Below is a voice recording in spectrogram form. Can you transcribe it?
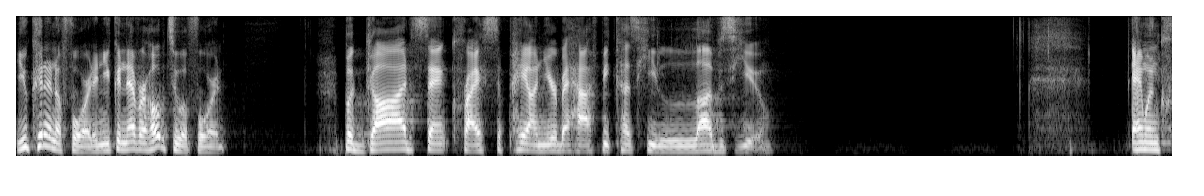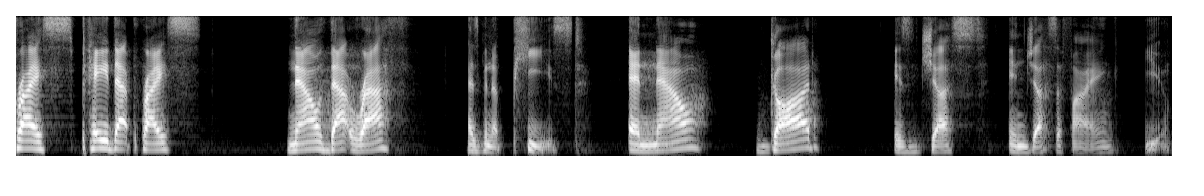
You couldn't afford, and you could never hope to afford. But God sent Christ to pay on your behalf because He loves you. And when Christ paid that price, now that wrath has been appeased. And now God is just in justifying you.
